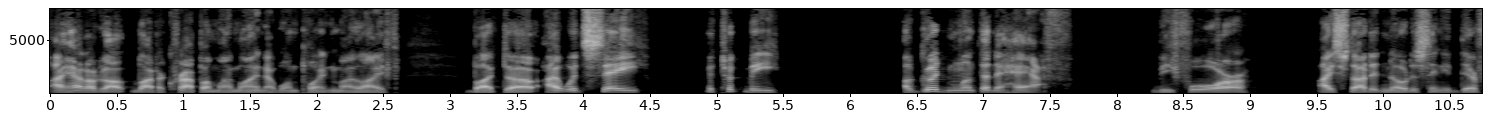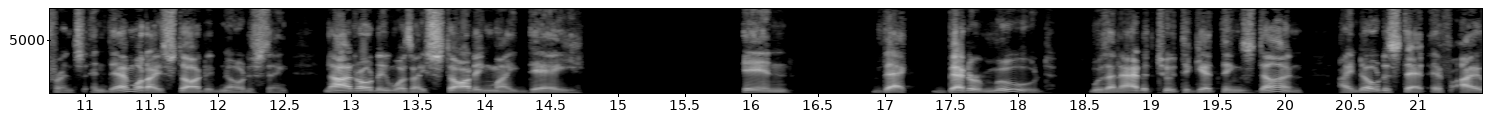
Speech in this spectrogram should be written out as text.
I had a lot, lot, of crap on my mind at one point in my life. But uh, I would say it took me a good month and a half before I started noticing a difference. And then what I started noticing, not only was I starting my day in that better mood with an attitude to get things done, I noticed that if I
